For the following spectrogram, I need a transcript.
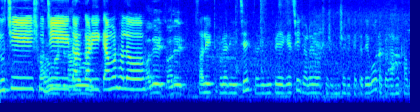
লুচি সুজি তরকারি কেমন হলো? সলিড বলে দিয়েছে। তো রিভিউ পেয়ে গেছি। জলে ওর শ্বশুরমশাইকে খেতে দেবো, তারপরে আমি খাব।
